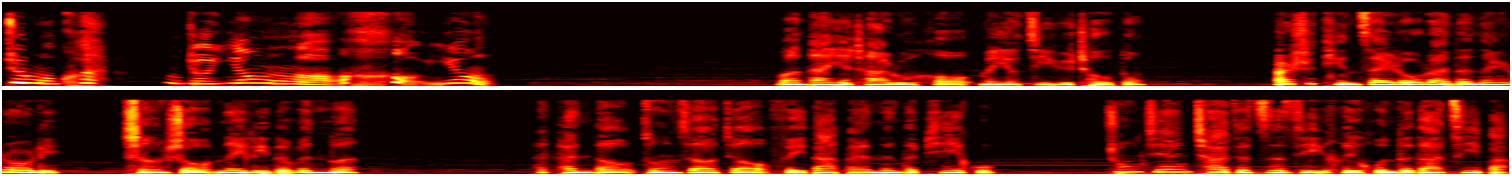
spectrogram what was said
这么快你就硬了，好硬！王大爷插入后没有急于抽动，而是挺在柔软的嫩肉里，享受内里的温暖。他看到宗娇娇肥大白嫩的屁股，中间插着自己黑浑的大鸡巴。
